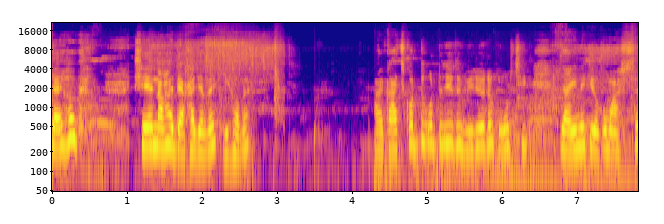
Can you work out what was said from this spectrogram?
যাই হোক, সে না হয় দেখা যাবে কি হবে। আর কাজ করতে করতে যেহেতু ভিডিওটা করছি, জানি না কীরকম আসছে।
